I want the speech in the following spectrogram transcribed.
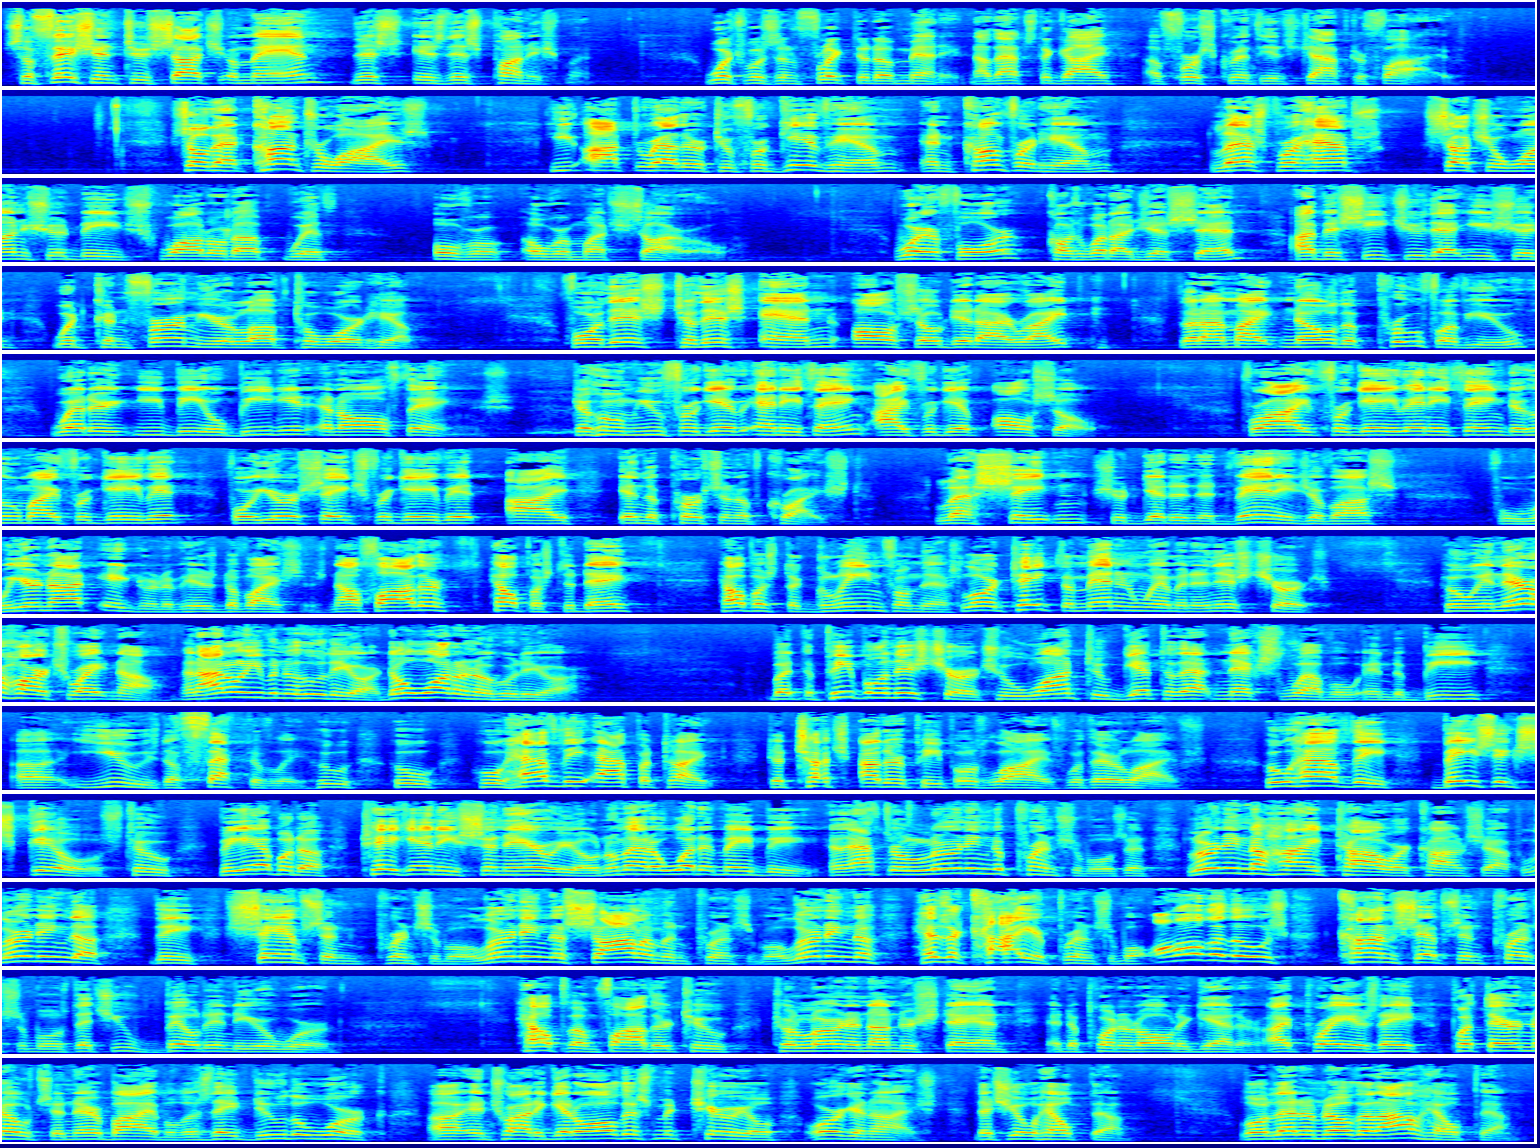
Sufficient to such a man this is this punishment, which was inflicted of many. Now that's the guy of 1 Corinthians chapter 5. So that contrawise, he ought rather to forgive him and comfort him, lest perhaps such a one should be swallowed up with over, over much sorrow. Wherefore, because what I just said, I beseech you that you should would confirm your love toward him. For this to this end also did I write, that I might know the proof of you, whether ye be obedient in all things. To whom you forgive anything, I forgive also. For I forgave anything to whom I forgave it, for your sakes forgave it I in the person of Christ. Lest Satan should get an advantage of us, for we are not ignorant of his devices. Now, Father, help us today Help us to glean from this. Lord, take the men and women in this church who, in their hearts right now, and I don't even know who they are, don't want to know who they are, but the people in this church who want to get to that next level and to be uh, used effectively, who, who, who have the appetite to touch other people's lives with their lives who have the basic skills to be able to take any scenario, no matter what it may be. And after learning the principles and learning the high tower concept, learning the, the Samson principle, learning the Solomon principle, learning the Hezekiah principle, all of those concepts and principles that you've built into your word. Help them, Father, to, to learn and understand and to put it all together. I pray as they put their notes in their Bible, as they do the work uh, and try to get all this material organized, that you'll help them. Lord, let them know that I'll help them.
